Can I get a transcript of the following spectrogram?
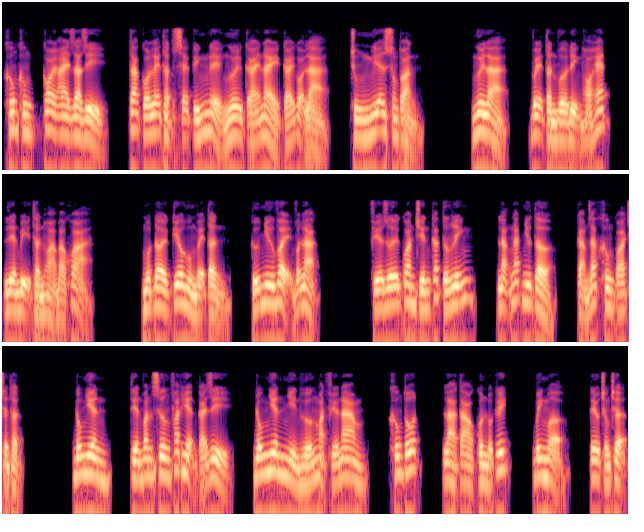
không không, coi ai ra gì, ta có lẽ thật sẽ kính nể ngươi cái này cái gọi là trung nghĩa song toàn. Ngươi là, vệ tần vừa định hò hét, liền bị thần hỏa báo khỏa. Một đời kiêu hùng vệ tần, cứ như vậy vẫn lạc. Phía dưới quan chiến các tướng lĩnh, lặng ngắt như tờ, cảm giác không quá chân thật. Đông nhiên, tiền văn sương phát hiện cái gì, đông nhiên nhìn hướng mặt phía nam, không tốt, là tàu quân đột kích, binh mở tiêu chống trận.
